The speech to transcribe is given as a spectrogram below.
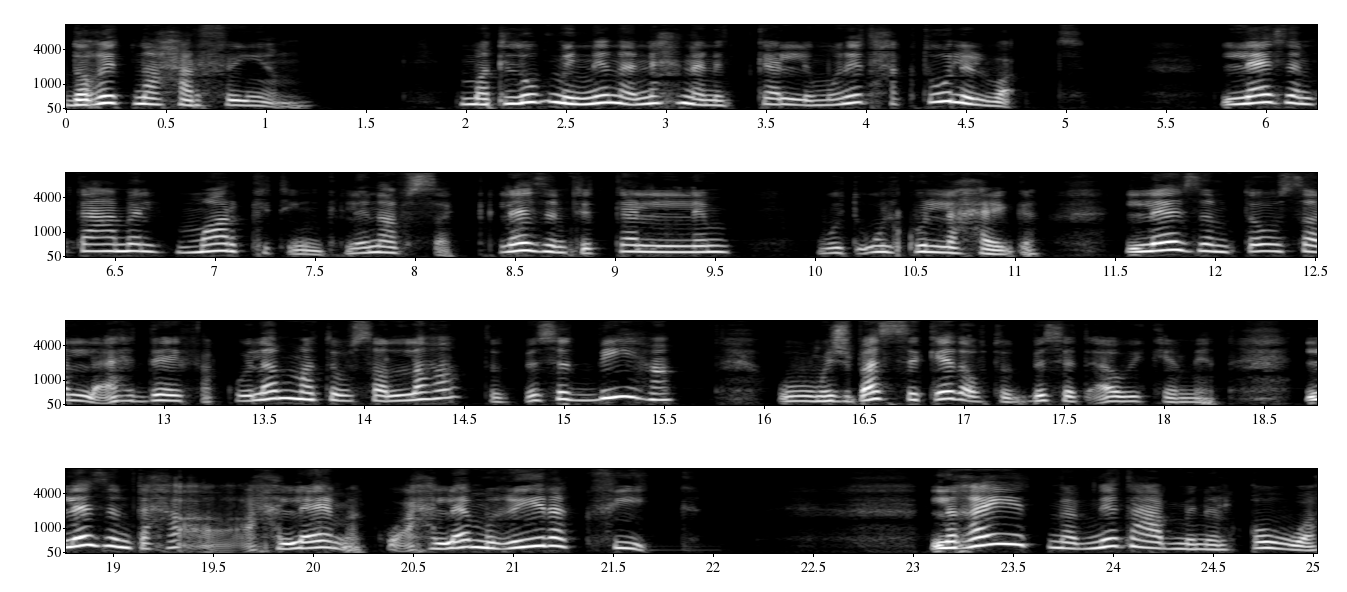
ضاغطنا حرفيا. مطلوب مننا إن إحنا نتكلم ونضحك طول الوقت. لازم تعمل ماركتينج لنفسك. لازم تتكلم وتقول كل حاجة. لازم توصل لأهدافك. ولما توصل لها تتبسط بيها. ومش بس كده وتتبسط قوي كمان. لازم تحقق أحلامك وأحلام غيرك فيك. لغاية ما بنتعب من القوة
